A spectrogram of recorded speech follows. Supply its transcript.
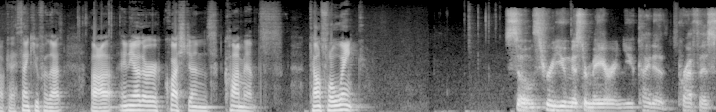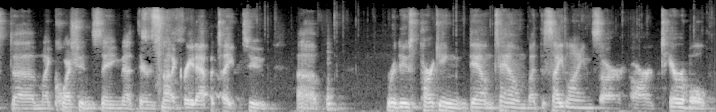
Okay, thank you for that. Uh, any other questions, comments? Councillor Wink. So through you, Mr. Mayor, and you kind of prefaced uh, my question saying that there's not a great appetite to uh, reduce parking downtown, but the sightlines are are terrible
